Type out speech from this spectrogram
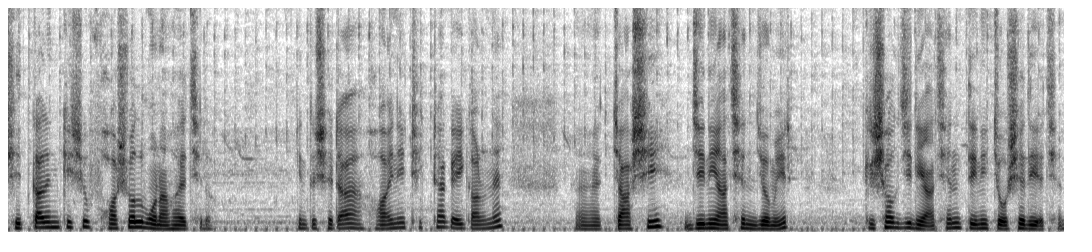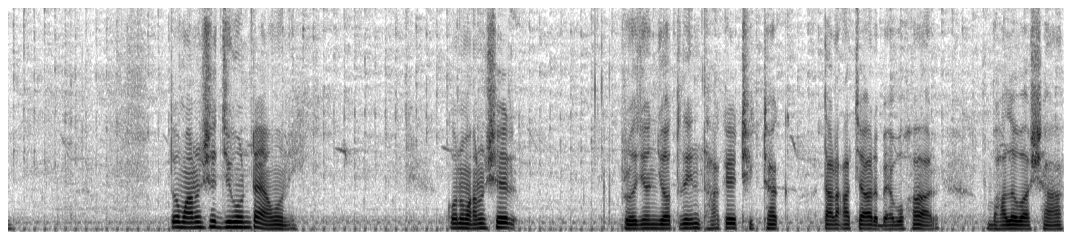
শীতকালীন কিছু ফসল বোনা হয়েছিল। কিন্তু সেটা হয়নি ঠিকঠাক, এই কারণে চাষি যিনি আছেন জমির কৃষক যিনি আছেন, তিনি চষে দিয়েছেন। তো মানুষের জীবনটা এমনই। কোনো মানুষের প্রয়োজন যতদিন থাকে ঠিকঠাক তার আচার, ব্যবহার, ভালোবাসা,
